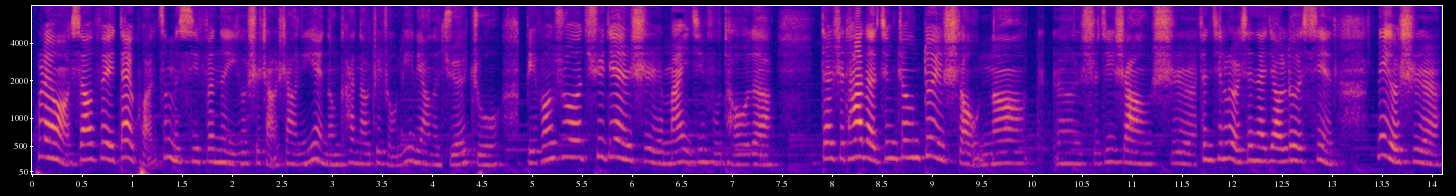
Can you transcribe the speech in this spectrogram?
互联网消费贷款这么细分的一个市场上，你也能看到这种力量的角逐。比方说，趣店是蚂蚁金服投的，但是它的竞争对手呢，嗯，实际上是分期乐，现在叫乐信，那个是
